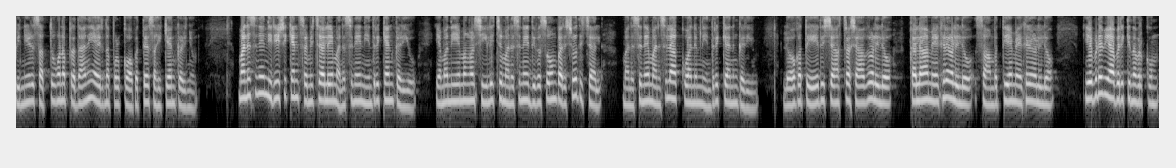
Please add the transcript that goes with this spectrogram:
പിന്നീട് സത്വഗുണപ്രധാനിയായിരുന്നപ്പോൾ കോപത്തെ സഹിക്കാൻ കഴിഞ്ഞു. മനസ്സിനെ നിരീക്ഷിക്കാൻ ശ്രമിച്ചാലേ മനസ്സിനെ നിയന്ത്രിക്കാൻ കഴിയൂ. യമനിയമങ്ങൾ ശീലിച്ച് മനസ്സിനെ ദിവസവും പരിശോധിച്ചാൽ മനസ്സിനെ മനസ്സിലാക്കുവാനും നിയന്ത്രിക്കാനും കഴിയും. ലോകത്തെ ഏത് ശാസ്ത്ര ശാഖകളിലോ കലാമേഖലകളിലോ സാമ്പത്തിക മേഖലകളിലോ എവിടെ വ്യാപരിക്കുന്നവർക്കും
